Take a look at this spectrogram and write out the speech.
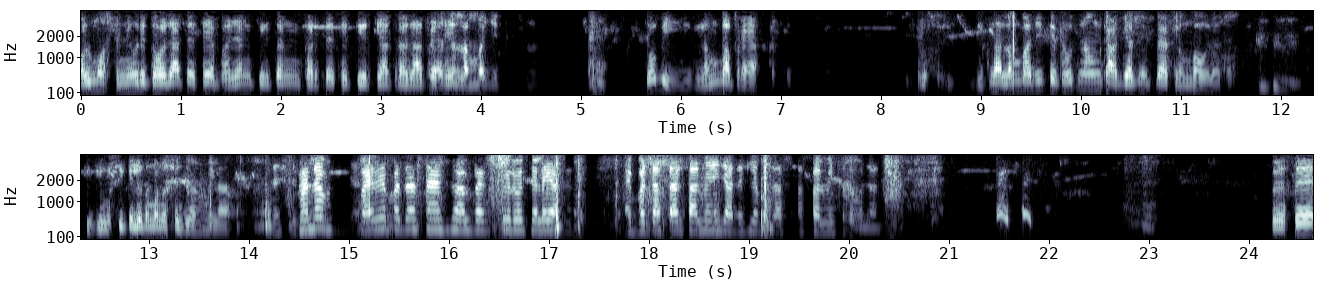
ऑलमोस्ट निवृत्त हो जाते थे भजन कीर्तन करते थे तीर्थ यात्रा जाते थे। लंबा जीत तो भी लंबा प्रयास करते थे। जितना लंबा जीते थे उतना उनका आध्यात्मिक प्रयास लंबा हो जाता क्योंकि उसी के लिए तो मनुष्य जीवन मिला। मतलब पहले पचास साठ साल तक फिर वो चले जाते थे। पचास साठ साल में नहीं जाते इसलिए पचास साठ साल में खत्म हो जाते तो ऐसे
